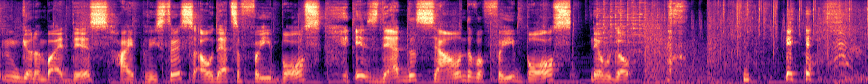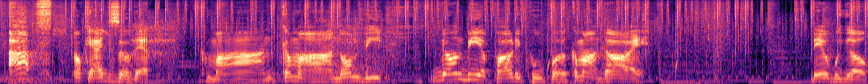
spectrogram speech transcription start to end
I'm gonna buy this. High Priestess. Oh, that's a free boss. Is that the sound of a free boss? There we go. ah! Okay, I deserve that. Come on, come on, don't be... Don't be a party pooper. Come on, die. There we go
